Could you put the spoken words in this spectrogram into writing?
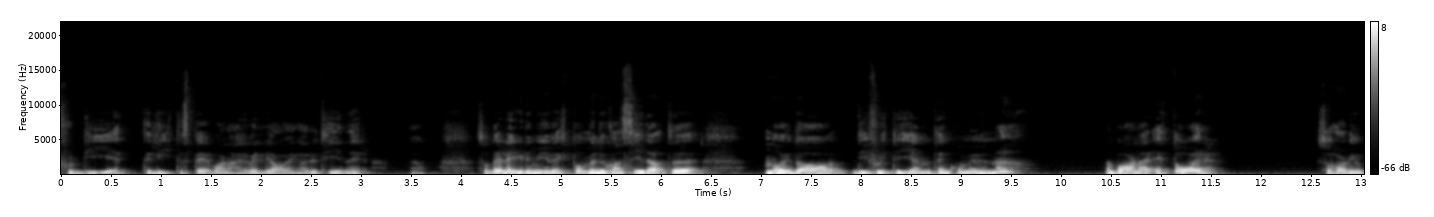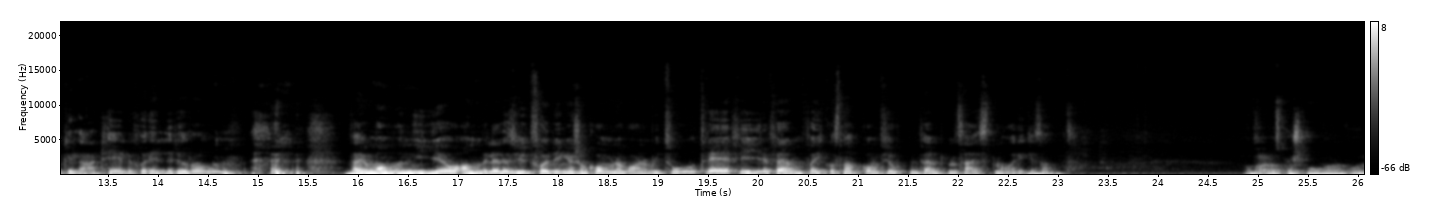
Fordi et lite spedbarn er veldig avhengig av rutiner. Så det legger de mye vekt på. Men du kan si det at eh, når da de flytter hjem til en kommune, når barnet er ett år, så har de jo ikke lært hele foreldrerollen. Det er jo mange nye og annerledes utfordringer som kommer når barnet blir to, tre, fire, fem, for ikke å snakke om 14, 15, 16 år, ikke sant. Og da er jo spørsmålet hvor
